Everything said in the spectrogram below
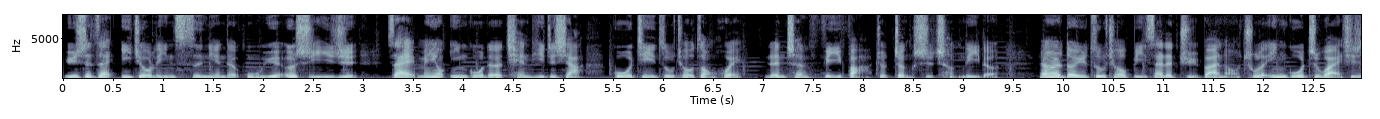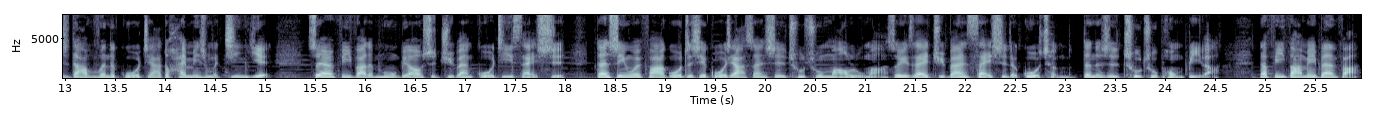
于是，在一九零四年的五月二十一日，在没有英国的前提之下，国际足球总会。人称 FIFA 就正式成立了。然而，对于足球比赛的举办哦，除了英国之外，其实大部分的国家都还没什么经验。虽然 FIFA 的目标是举办国际赛事，但是因为法国这些国家算是初出茅庐嘛，所以在举办赛事的过程真的是处处碰壁啦。那 FIFA 没办法，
